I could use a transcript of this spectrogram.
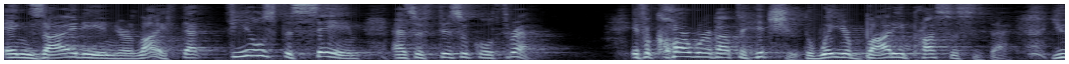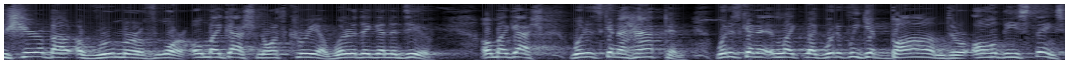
anxiety in your life that feels the same as a physical threat. If a car were about to hit you, the way your body processes that. You hear about a rumor of war. Oh my gosh, North Korea, what are they going to do? Oh my gosh, what is going to happen? What is going to, like, like, what if we get bombed or all these things?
